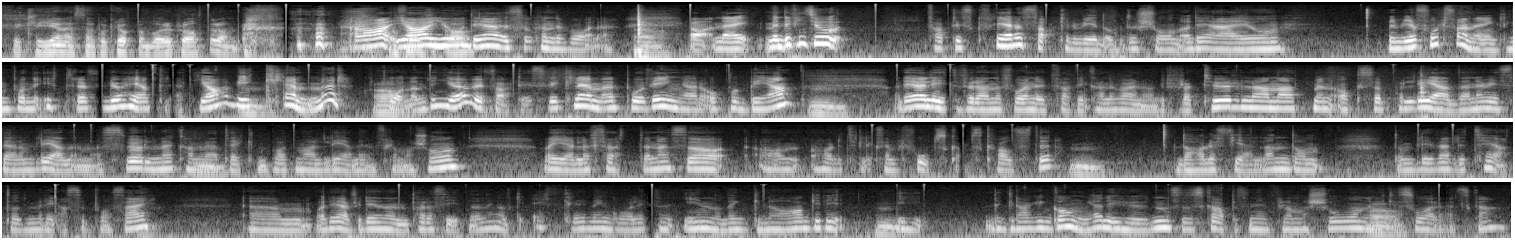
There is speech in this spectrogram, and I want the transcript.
Det kliar nästan på kroppen bara du pratar om det. Ja, ja, folk- jo, ja. det så kan det vara. Ja. Ja, nej, men det finns ju faktiskt flera saker vid obduktion och det är ju men vi är fortfarande egentligen på det yttre, för du har helt rätt. Ja, vi Mm. klämmer Ja. på dem, det gör vi faktiskt. Vi klämmer på vingar och på ben. Mm. Och det är lite för att få en uppfattning, kan det vara någon fraktur eller annat, men också på lederna. Vi ser om lederna är svullna, kan det vara Mm. tecken på att man har ledinflammation. Vad gäller fötterna så har- har du till exempel fotskapskvalster. Mm. Då har du fjällen, de, de blir väldigt täta och de reser på sig. Ehm, och det är för den parasiten, den är ganska äcklig. Den går liksom in och den gnager i, Mm. i, den gnager gångar i huden så det skapas en inflammation och Ja. mycket sårvätska.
